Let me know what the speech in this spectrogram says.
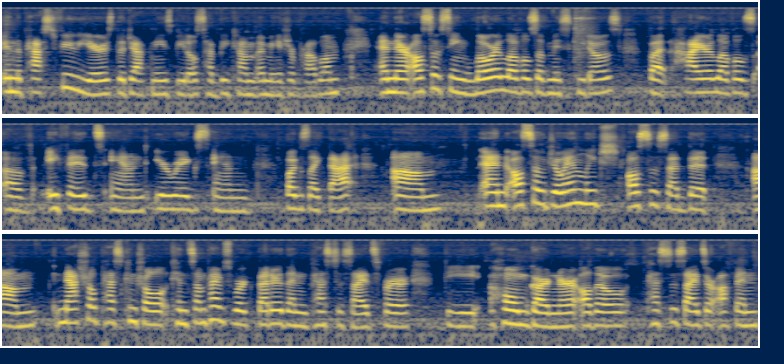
in the past few years the Japanese beetles have become a major problem, and they're also seeing lower levels of mosquitoes, but higher levels of aphids and earwigs and bugs like that. Um, and also, Joanne Leach also said that um, natural pest control can sometimes work better than pesticides for the home gardener, although pesticides are often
